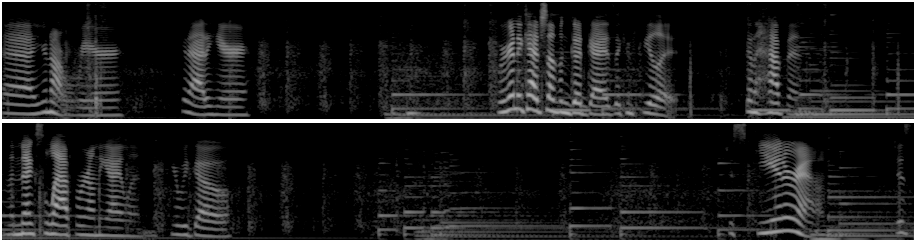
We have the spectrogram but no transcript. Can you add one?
Uh, you're not rare. Get out of here. We're gonna catch something good, guys. I can feel it. It's gonna happen. The next lap around the island. Here we go. Just skiing around. Mm-hmm. Just,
